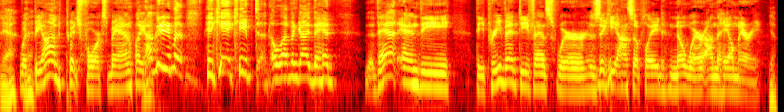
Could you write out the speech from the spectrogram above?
Yeah, with yeah. beyond pitchforks, man. Like, how could he? defend- He can't keep eleven guys. They had that and the the prevent defense where Ziggy Ansah played nowhere on the hail mary. Yep.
